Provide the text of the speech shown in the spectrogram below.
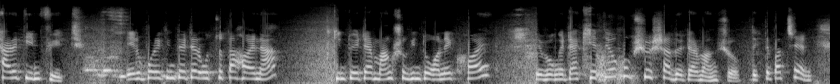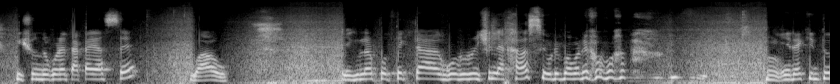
সাড়ে তিন ফিট এর উপরে কিন্তু এটার উচ্চতা হয় না, কিন্তু এটার মাংস কিন্তু অনেক হয় এবং এটা খেতেও খুব সুস্বাদু এটার মাংস। দেখতে পাচ্ছেন? কি সুন্দর করে তাকায় আসছে ওয়াও এগুলার প্রত্যেকটা গরুর ইসে লেখা আছে, ওরে বাবা রে বাবা। এরা কিন্তু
